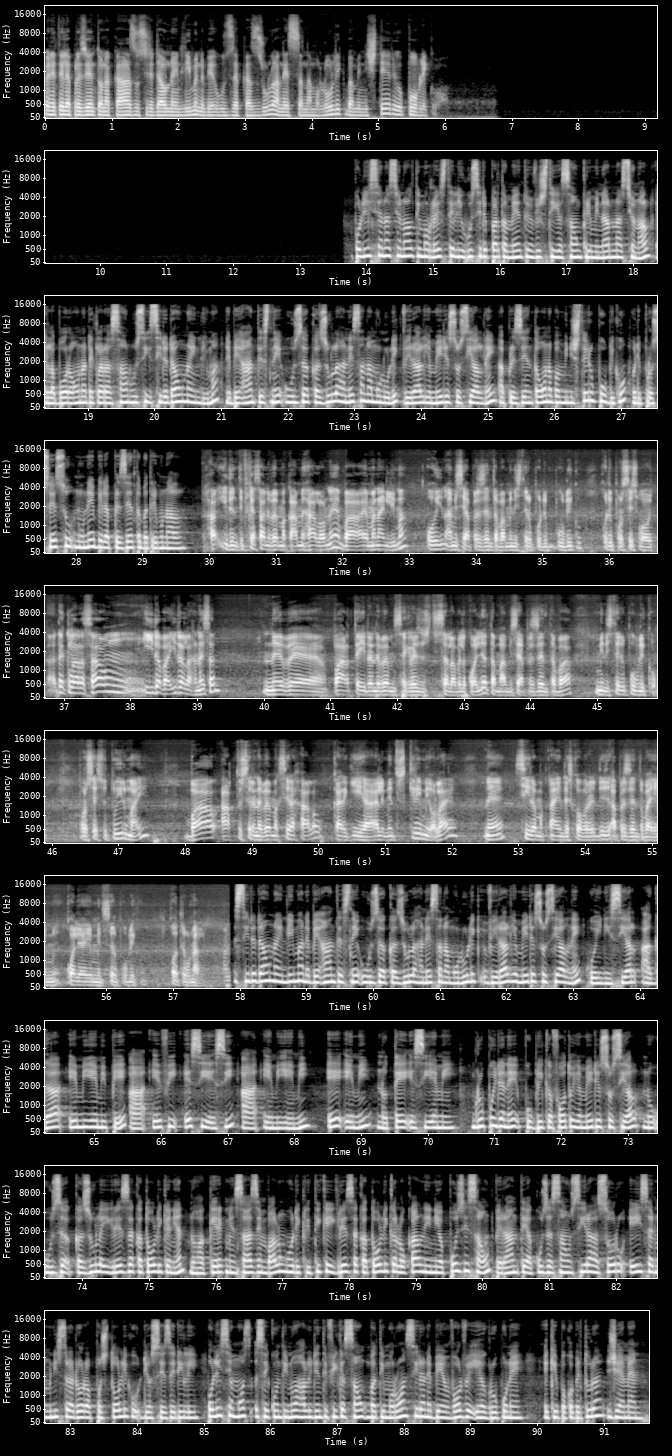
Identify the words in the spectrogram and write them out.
PNT apresenta na casa o cidadão em Lima nebe usa casula nessa namolulik ba Ministério Público. Polícia Nacional Timor-Leste e o Departamento de Investigação Criminal Nacional elabora uma declaração do cidadão na Lima, nebe antes ne usa casula hanessa na mululik viral e mídia social ne apresenta ona para o Ministério Público o de processo no nebe apresenta para tribunal. A identificação nebe makame halo ne ba emana Lima hoje a se apresenta para o Ministério Público o de processo a declaração ida ba ida lá hanessa neve parte ida neve segredo de justiça lá pela colha também se apresenta para o Ministério Público processo tuir mai ba acto ser neve maxira halo cara que elementos crime olá né sira makna descobre apresenta para colha o Ministério Público o tribunal Cidadão na Lima nebe antes ne usa casula hanessa na mululik viral e mídia social ne o inicial HMMP a FSS a MM EM no TSM. Grupo Idane publica foto e mídia social no usa casula Igreja Católica nian no hakerek mensagem balong hori critica a Igreja Católica local ninia posição perante a acusação Sira Hassoro, ex-administrador apostólico diocese de Li. Polícia mos se continua a identificação batimoroan Sira ne bem envolve e a grupo ne. Equipa cobertura GMN.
